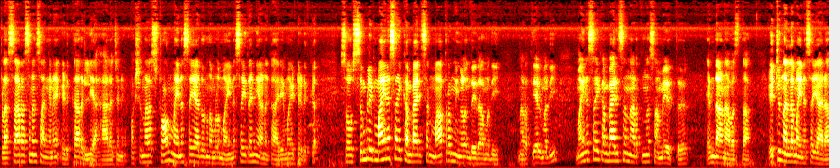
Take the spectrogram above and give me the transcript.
പ്ലസ് ആർ റെസനൻസ് അങ്ങനെ എടുക്കാറില്ല ഹാലജന് പക്ഷെ നല്ല സ്ട്രോങ് മൈനസ് ഐ ആയതുകൊണ്ട് നമ്മൾ മൈനസ് ഐ തന്നെയാണ് കാര്യമായിട്ട് എടുക്കുക. So simply minus I comparison മാത്രം നിങ്ങൾ എന്ത് ചെയ്താൽ മതി? നടത്തിയാൽ മതി. മൈനസ് ഐ കമ്പാരിസൺ നടത്തുന്ന സമയത്ത് എന്താണ് അവസ്ഥ? ഏറ്റവും നല്ല മൈനസ് ഐ ആരാ?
